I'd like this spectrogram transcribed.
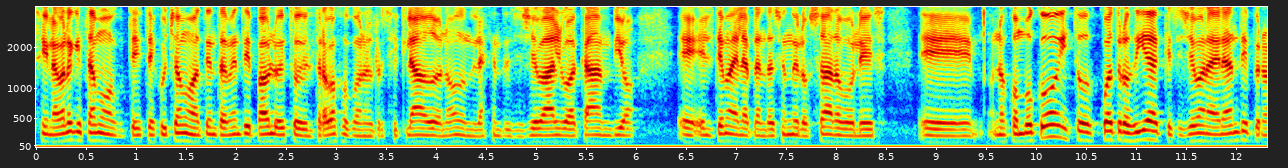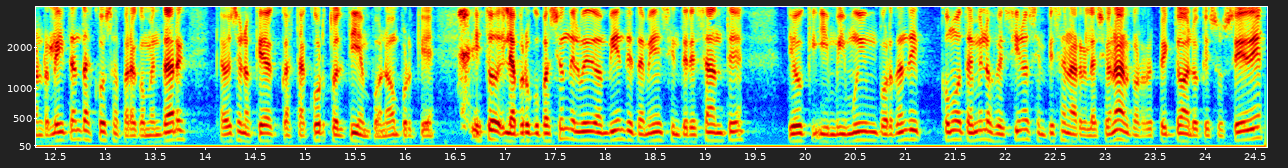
Sí, la verdad que estamos, te, escuchamos atentamente, Pablo, esto del trabajo con el reciclado, ¿no? Donde la gente se lleva algo a cambio, eh, el tema de la plantación de los árboles. Eh, nos convocó estos cuatro días que se llevan adelante, pero en realidad hay tantas cosas para comentar que a veces nos queda hasta corto el tiempo, ¿no? Porque esto, la preocupación del medio ambiente también es interesante, digo, y, muy importante cómo también los vecinos se empiezan a relacionar con respecto a lo que sucede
